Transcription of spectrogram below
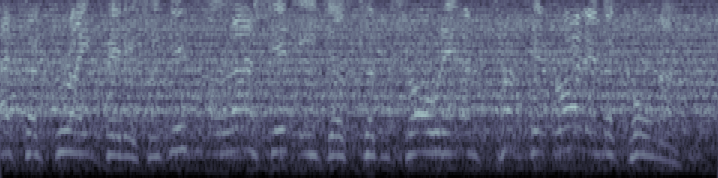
That's a great finish. He didn't lash it, he just controlled it and tucked it right in the corner.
